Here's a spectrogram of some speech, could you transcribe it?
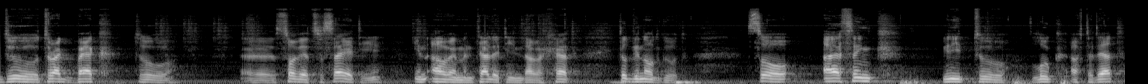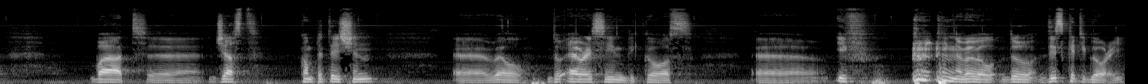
do track back to Soviet society in our mentality, in our head, it will be not good. So I think we need to look after that, but uh, just competition uh, will do everything because uh, if we will do this category,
